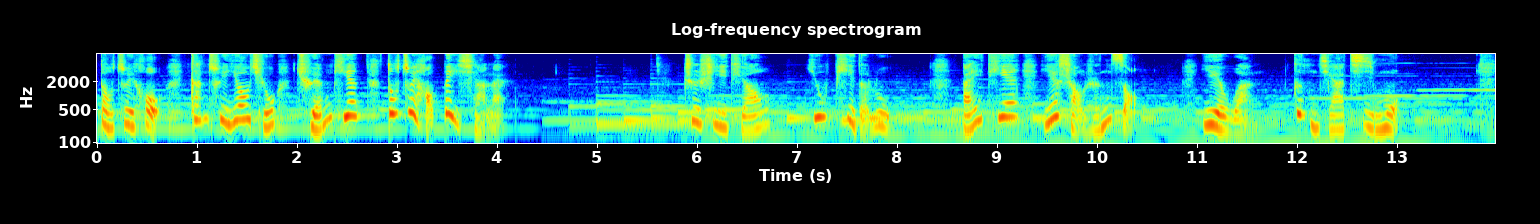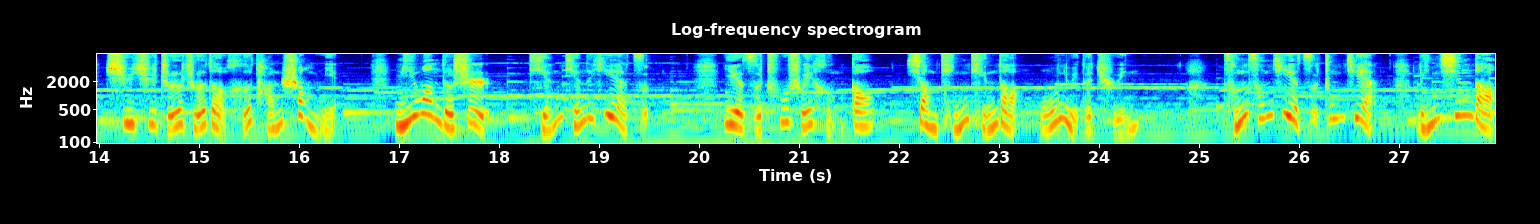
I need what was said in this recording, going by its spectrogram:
到最后干脆要求全篇都最好背下来。这是一条幽僻的路，白天也少人走，夜晚更加寂寞。曲曲折折的荷塘上面，迷望的是甜甜的叶子，叶子出水很高，像亭亭的舞女的裙。层层叶子中间，零星的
